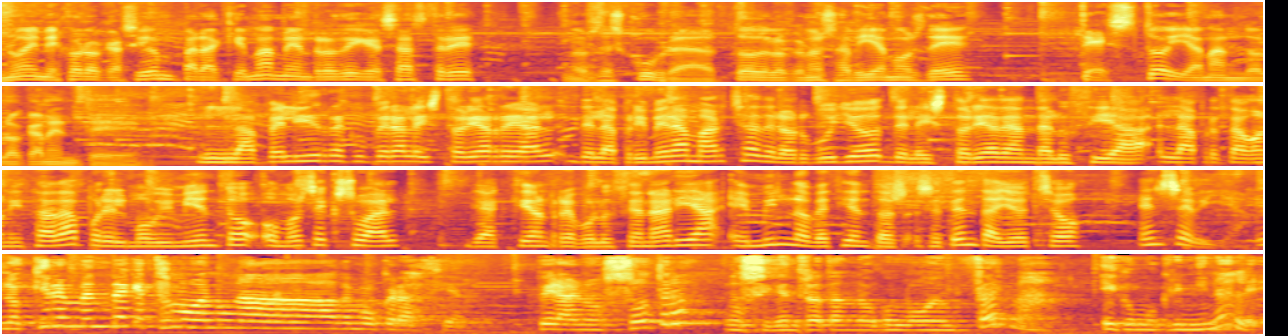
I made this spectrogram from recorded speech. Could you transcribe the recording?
No hay mejor ocasión para que Mamen Rodríguez Astre nos descubra todo lo que no sabíamos de Te estoy amando locamente. La peli recupera la historia real de la primera marcha del orgullo de la historia de Andalucía, la protagonizada por el movimiento homosexual de acción revolucionaria en 1978 en Sevilla. Nos quieren vender que estamos en una democracia, pero a nosotras nos siguen tratando como enfermas y como criminales.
